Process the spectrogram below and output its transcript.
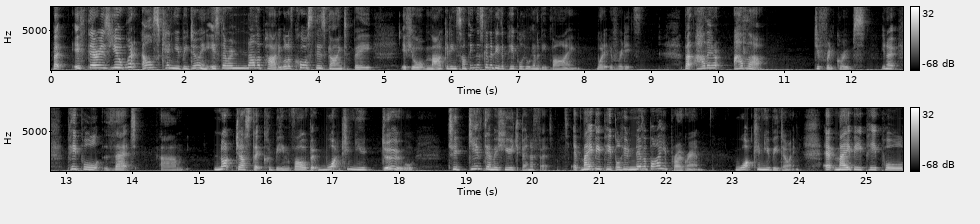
But if there is you, what else can you be doing? Is there another party? Well, of course, there's going to be if you're marketing something, there's going to be the people who are going to be buying whatever it is. But are there other different groups? You know, people that um, not just that could be involved, but what can you do to give them a huge benefit? It may be people who never buy your program. What can you be doing? It may be people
